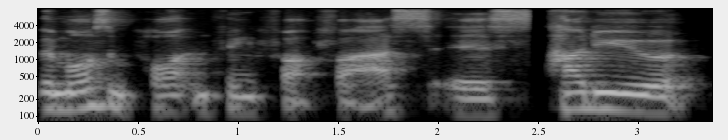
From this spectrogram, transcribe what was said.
The most important thing for, for us is how do you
